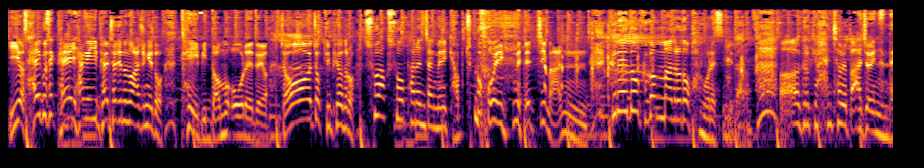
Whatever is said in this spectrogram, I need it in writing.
이어 살구색 배향이 펼쳐지는 와중에도 테이프 너무 오래되어 저쪽 뒤편으로 수학 수업하는 장면이 겹쳐 보이긴 했지만 그래도 그것만으로도 황홀했습니다. 아 그렇게 한참을 빠져 있는데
